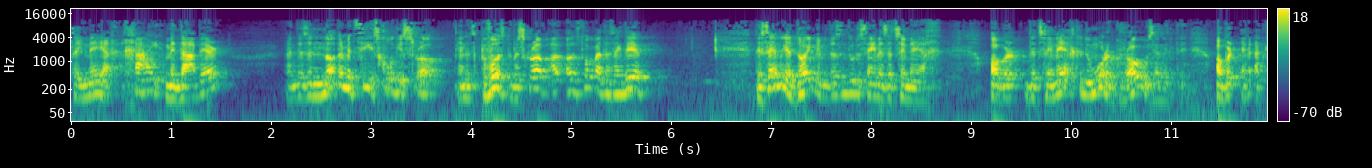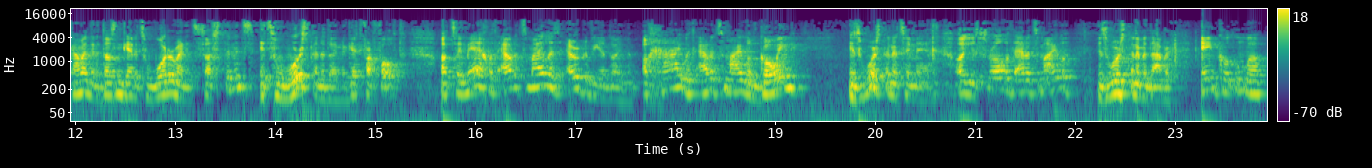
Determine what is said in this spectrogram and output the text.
Tzaimeach, Chai, Medaber, and there's another Metzias called Yisrael. And it's before the Meskrov, I'll, I'll talk about this idea. The same way a Doimim doesn't do the same as a Tzaimeach. Aber the more, it grows, and it, aber at Kama that it doesn't get its water and its sustenance, it's worse than a doim, it gets farfault. A tzeimeach without its mile is ergavi a doim. A chai without its mile of going is worse than a tzeimeach. A yisrael without its mile is worse than a medaber. Ein kol uma,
